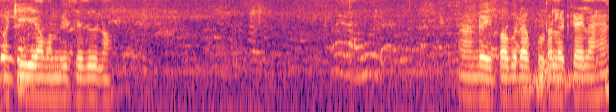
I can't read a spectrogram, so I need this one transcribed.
બાકી આ મંદિર છે જોઈ લો હા ગઈ બધા ફોટા લટકાયેલા હા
